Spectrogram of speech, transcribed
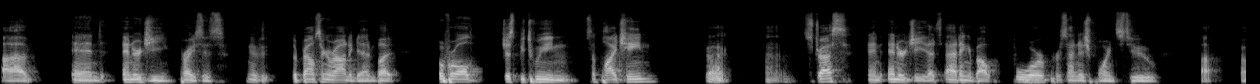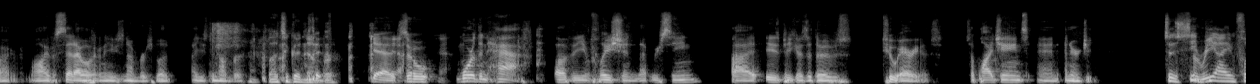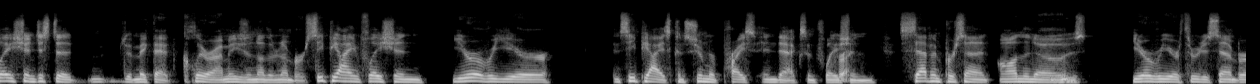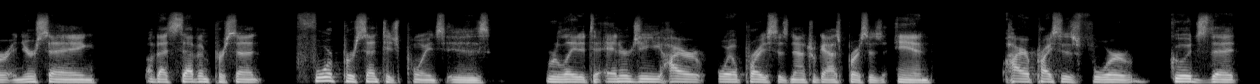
Uh, and energy prices, you know, they're bouncing around again, but overall, just between supply chain uh, uh, stress and energy, that's adding about four percentage points to. Uh, uh, well, I said I wasn't going to use numbers, but I used a number. well, that's a good number. yeah, yeah, So yeah. more than half of the inflation that we've seen uh, is because of those two areas: supply chains and energy. So CPI re- inflation, just to to make that clear, I'm going to use another number. CPI inflation year over year, and CPI is consumer price index inflation, seven percent on the mm-hmm. nose. Mm-hmm year over year through December, and you're saying of that 7%, four percentage points is related to energy, higher oil prices, natural gas prices, and higher prices for goods that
